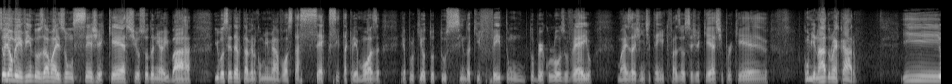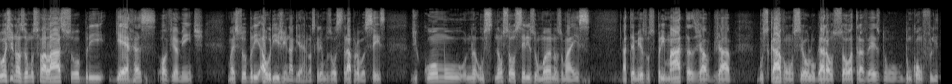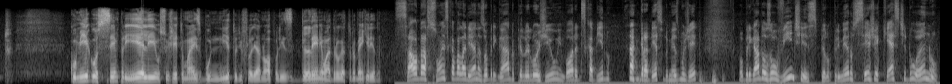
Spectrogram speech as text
Sejam bem-vindos a mais um CGCast. Eu sou Daniel Ibarra e você deve estar vendo como minha voz está sexy, está cremosa. É porque eu tô tossindo aqui feito um tuberculoso velho, mas a gente tem que fazer o CGCast porque combinado não é caro. E hoje nós vamos falar sobre guerras, obviamente, mas sobre a origem da guerra. Nós queremos mostrar para vocês de como os, não só os seres humanos, mas até mesmo os primatas já, já buscavam o seu lugar ao sol através de um, de um conflito. Comigo, sempre ele, o sujeito mais bonito de Florianópolis, Glênio Madruga. Tudo bem, querido? Saudações cavalarianas, obrigado pelo elogio, embora descabido. Agradeço do mesmo jeito. Obrigado aos ouvintes pelo primeiro CGCast do ano.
